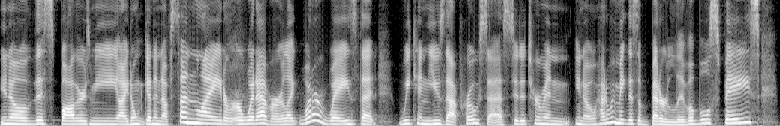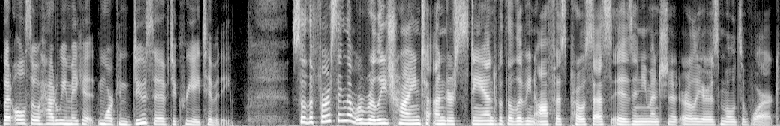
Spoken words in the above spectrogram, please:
you know, this bothers me. I don't get enough sunlight or, or whatever. Like, what are ways that we can use that process to determine, you know, how do we make this a better livable space, but also how do we make it more conducive to creativity? So, the first thing that we're really trying to understand with the living office process is, and you mentioned it earlier, is modes of work.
